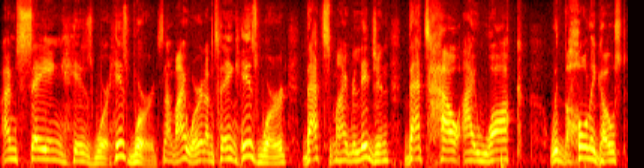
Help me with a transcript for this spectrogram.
I'm saying his word. His words not my word. I'm saying his word. That's my religion. That's how I walk with the Holy Ghost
